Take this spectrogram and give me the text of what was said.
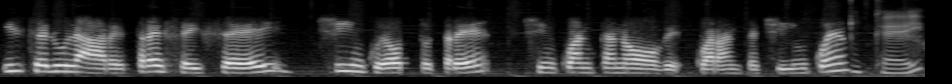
Il cellulare 366 583 59 45. Ok.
